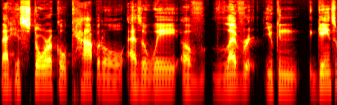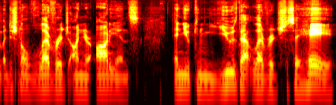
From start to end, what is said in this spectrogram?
that historical capital as a way of leverage. You can gain some additional leverage on your audience and you can use that leverage to say, hey,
